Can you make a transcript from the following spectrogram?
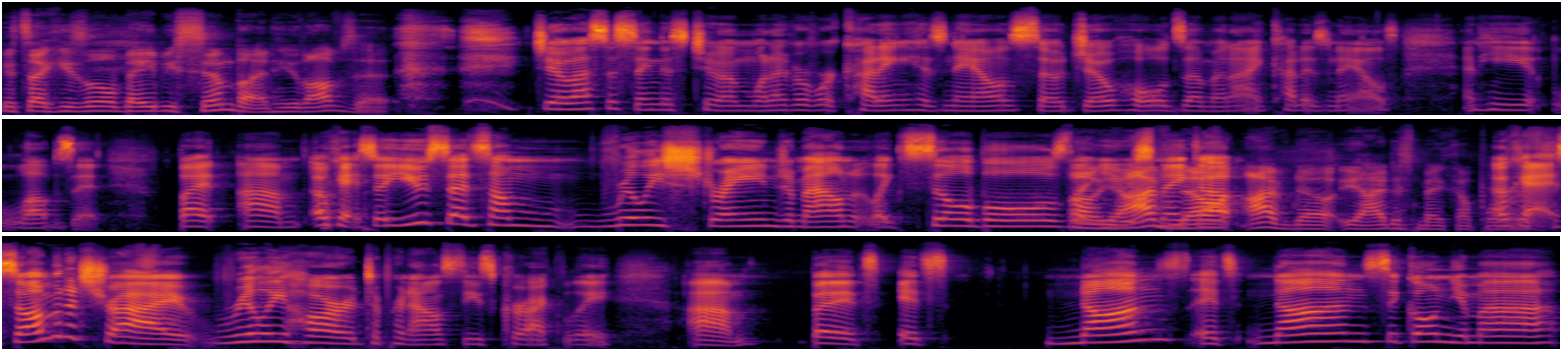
it's like he's a little baby Simba, and he loves it. Joe has to sing this to him whenever we're cutting his nails. So Joe holds them and I cut his nails, and he loves it. But um, okay, so you said some really strange amount, of like syllables that oh you yeah, just I've make no, up. I've no, yeah, I just make up words. Okay, so I'm gonna try really hard to pronounce these correctly. Um, but it's it's non it's non sikonyama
